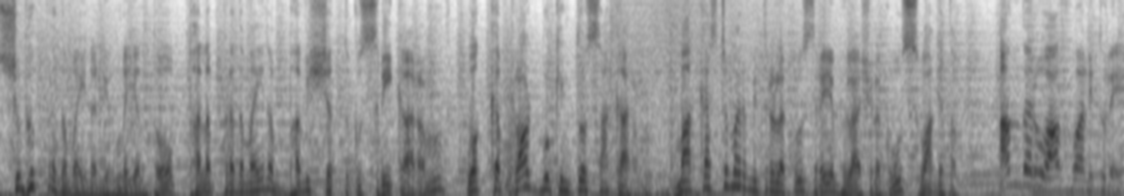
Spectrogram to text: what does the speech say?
శుభప్రదమైన నిర్ణయంతో ఫలప్రదమైన భవిష్యత్తుకు శ్రీకారం ఒక్క ప్లాట్ బుకింగ్తో సాకారం. మా కస్టమర్ మిత్రులకు శ్రేయభిలాషులకు స్వాగతం. అందరూ ఆహ్వానితులే.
